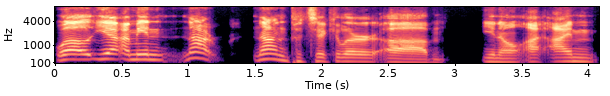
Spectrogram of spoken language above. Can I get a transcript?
Well, yeah, I mean, not not in particular. Um, you know, I, I'm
